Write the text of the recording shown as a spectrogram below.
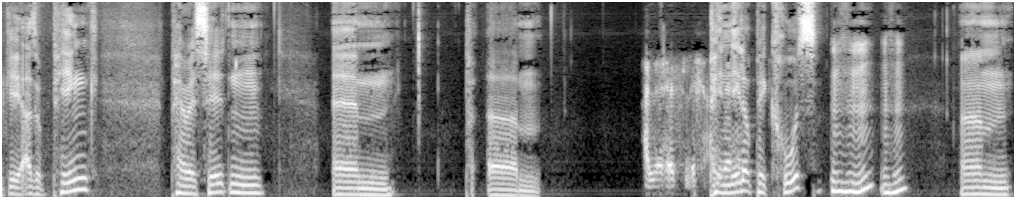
okay, also Pink, Paris Hilton, ähm, p- ähm, Alle hässlich. Alle Penelope Cruz, Mhm, mhm. ähm,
